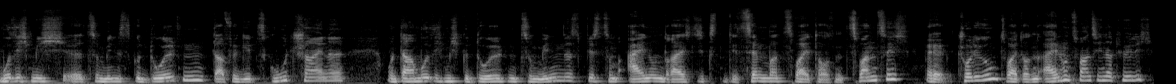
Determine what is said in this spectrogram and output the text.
muss ich mich äh, zumindest gedulden. Dafür gibt es Gutscheine. Und da muss ich mich gedulden, zumindest bis zum 31. Dezember 2020. Äh, Entschuldigung, 2021 natürlich.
